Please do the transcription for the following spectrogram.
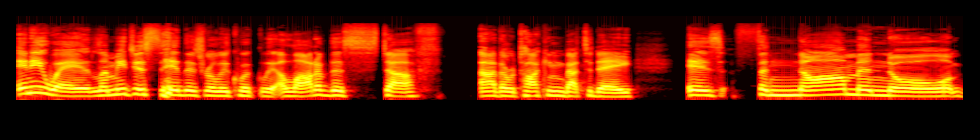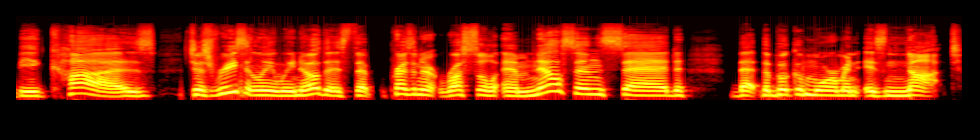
Anyway, let me just say this really quickly. A lot of this stuff uh, that we're talking about today is phenomenal because just recently we know this that President Russell M. Nelson said that the Book of Mormon is not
